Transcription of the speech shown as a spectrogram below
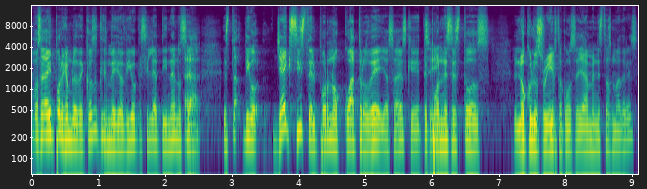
que, o sea, hay, por ejemplo, de cosas que medio digo que sí le atinan, o sea, Ajá. está, digo, ya existe el porno 4D, ya sabes, que te Sí. pones estos, el Oculus Rift o como se llamen estas madres,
